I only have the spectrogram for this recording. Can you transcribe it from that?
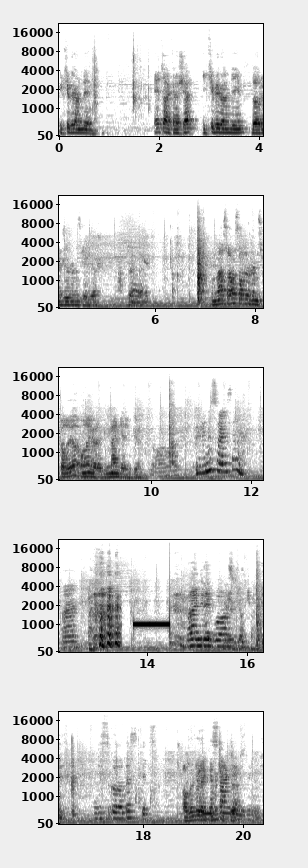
2-1 öndeyim. Evet arkadaşlar 2-1 öndeyim. Dördüncü ürünümüz geliyor. Gönder. Bundan sonra son ürünümüz kalıyor. Ona göre bilmen gerekiyor. Ürünü söylesene. Ha. ben direkt boğaz. Görev yapacağız. Biskolata sticks. Az önce reklamı Hindistan çıktı. cevizliymiş.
